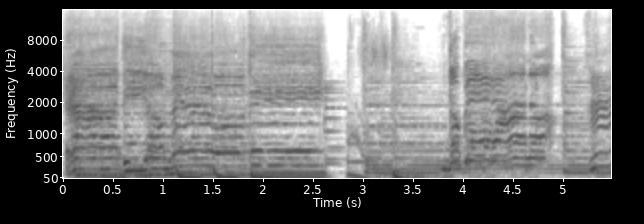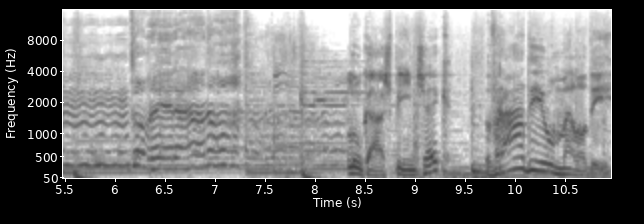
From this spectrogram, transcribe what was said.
Radio Melody. Dobré ráno. Mm, dobré ráno. Lukáš Pínček v Rádiu Melody.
